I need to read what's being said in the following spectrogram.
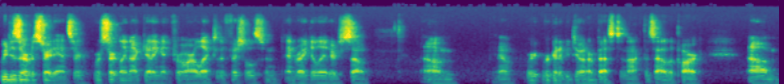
we deserve a straight answer. We're certainly not getting it from our elected officials and, and regulators. So, um, you know, we're, we're going to be doing our best to knock this out of the park. Um,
